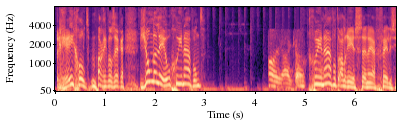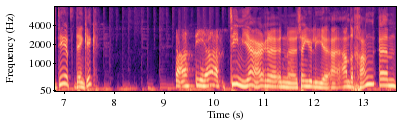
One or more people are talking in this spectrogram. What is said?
regelt, mag ik wel zeggen. John de Leeuw, goedenavond. Hoi, Aiko. Goedenavond allereerst, nou ja, gefeliciteerd denk ik. Ja, tien jaar. Tien jaar uh, een, uh, zijn jullie uh, aan de gang. Um,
